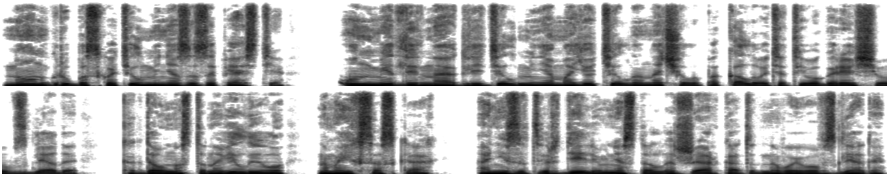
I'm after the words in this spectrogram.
но он грубо схватил меня за запястье. Он медленно оглядел меня, мое тело начало покалывать от его горящего взгляда, когда он остановил его на моих сосках. Они затвердели, мне стало жарко от одного его взгляда.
